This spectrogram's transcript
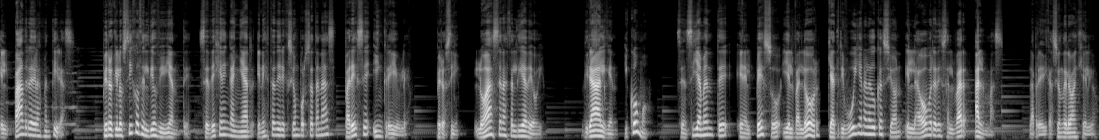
el padre de las mentiras. Pero que los hijos del Dios viviente se dejen engañar en esta dirección por Satanás parece increíble. Pero sí, lo hacen hasta el día de hoy. Dirá alguien, ¿y cómo? sencillamente en el peso y el valor que atribuyen a la educación en la obra de salvar almas, la predicación del Evangelio,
